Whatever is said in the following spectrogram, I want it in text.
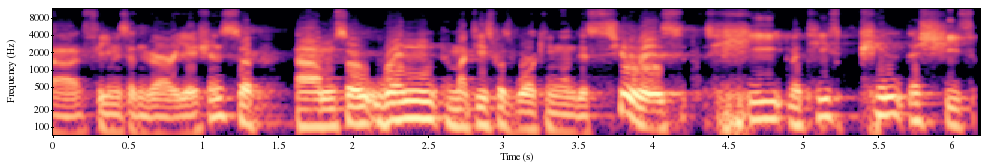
uh, themes and variations. So, um, so when Matisse was working on this series, he Matisse pinned the sheets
